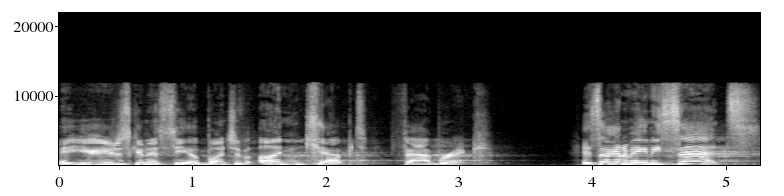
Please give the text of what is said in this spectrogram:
you're just going to see a bunch of unkept fabric. It's not going to make any sense.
